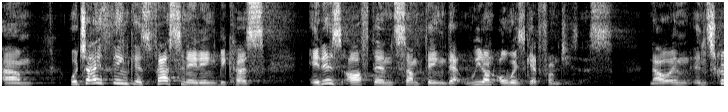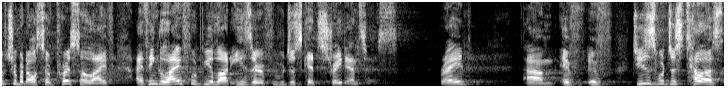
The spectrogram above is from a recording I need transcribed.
um, which I think is fascinating because it is often something that we don't always get from Jesus. Now, in, in scripture, but also in personal life, I think life would be a lot easier if we would just get straight answers, right? Um, if, if Jesus would just tell us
